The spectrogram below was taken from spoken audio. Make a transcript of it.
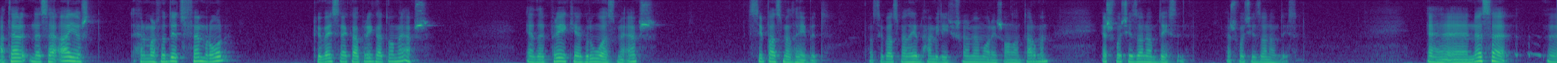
atëherë nëse ai është hermafrodit femëror, ky veçse e ka prek atë me epsh. Edhe prekja e gruas me epsh, sipas medhhebit, pra sipas medhhebit hanbeli, që kemi me marrë, inshallah në të ardhmen, e shfuqizon abdesin, e shfuqizon abdesin. E, nëse, e,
